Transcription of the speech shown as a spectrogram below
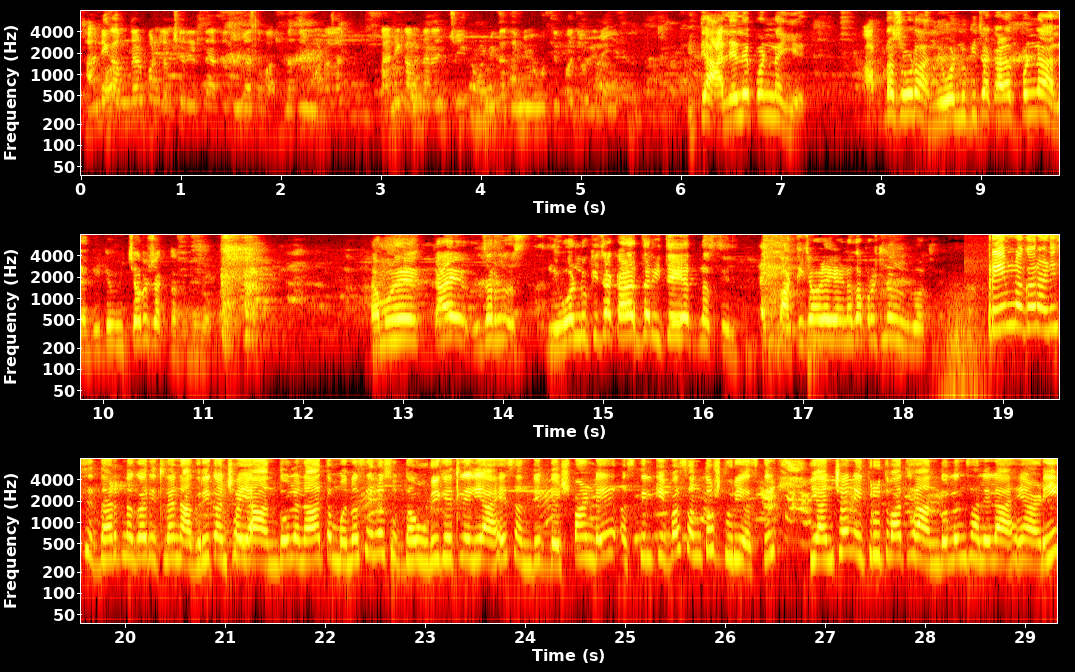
स्थानिक आमदार पण लक्ष देत नाही असं तुम्ही भाषणातही म्हणाला स्थानिक आमदारांची भूमिका त्यांनी व्यवस्थित बजावली नाहीये. इथे आलेले पण नाही आहेत आता सोडा निवडणुकीच्या काळात पण नाही आले तिथे विचारू शकता तुम्ही लोक. त्यामुळे काय जर निवडणुकीच्या काळात जर इथे येत नसतील बाकीच्या वेळेला येण्याचा प्रश्न उद्भवत नाही. प्रेमनगर आणि सिद्धार्थनगर इथल्या नागरिकांच्या या आंदोलनात मनसेनं सुद्धा उडी घेतलेली आहे. संदीप देशपांडे असतील किंवा संतोष धुरी असतील यांच्या नेतृत्वात हे आंदोलन झालेलं आहे आणि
